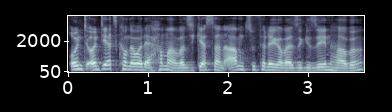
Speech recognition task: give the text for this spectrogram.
Und, und jetzt kommt aber der Hammer, was ich gestern Abend zufälligerweise gesehen habe,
